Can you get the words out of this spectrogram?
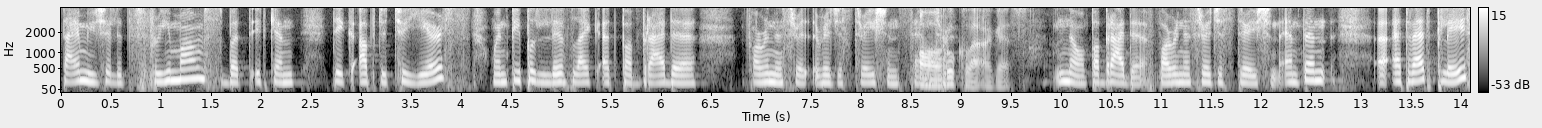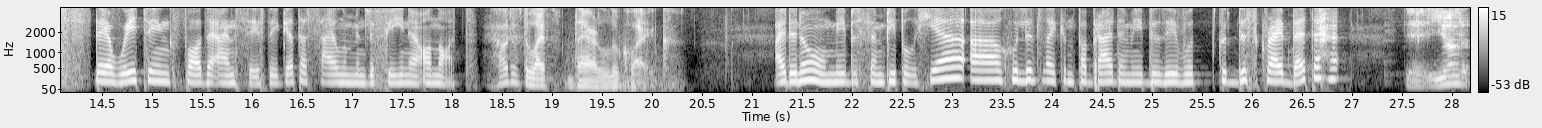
time usually it's three months, but it can take up to two years when people live like at Pabrade Foreigners Re- Registration Center. Or Rukla, I guess. No, Pabrade, foreigners registration. And then uh, at that place, they are waiting for the answer if they get asylum in Lithuania or not. How does the life there look like? I don't know, maybe some people here uh, who live like in Pabrade, maybe they would could describe better. You are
